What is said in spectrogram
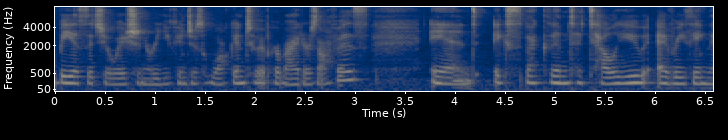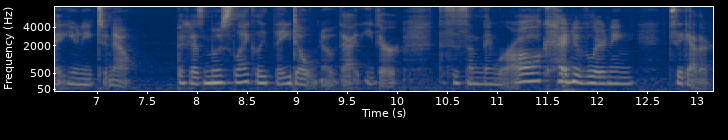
be a situation where you can just walk into a provider's office and expect them to tell you everything that you need to know because most likely they don't know that either. This is something we're all kind of learning together.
